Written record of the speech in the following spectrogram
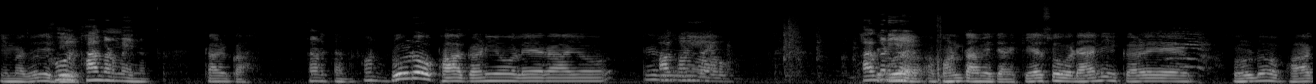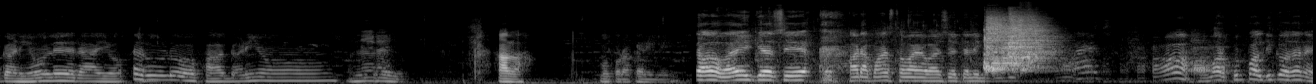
એમાં જોઈએ ફૂલ ફાગણ મહિનો. તડકા. તડકાનો કોણ? રૂડો ફાગણીઓ લેરાયો. એ ફાગણીયો આવ્યો ફાગણીયો ભણતા અમે ત્યારે કેસોડાની કળે રૂડો ફાગણીઓ લેરાયો. રૂડો ફાગણિયો લેરાયો. હાલો. બપોરા કરી લઈ ચાલો વાઈ ગયા છે. સાડા પાંચ થવા આવ્યા છે એટલે અમારો કૃપાલ દીકરો છે ને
